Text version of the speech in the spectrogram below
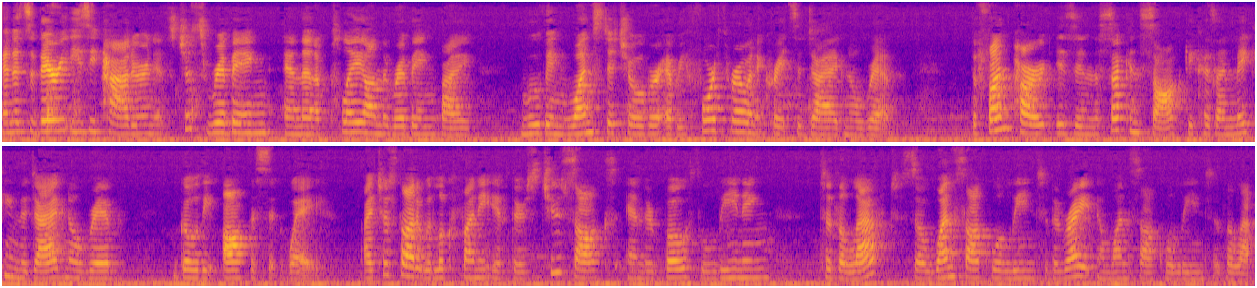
And it's a very easy pattern. It's just ribbing and then a play on the ribbing by moving one stitch over every fourth row and it creates a diagonal rib. The fun part is in the second sock because I'm making the diagonal rib go the opposite way. I just thought it would look funny if there's two socks and they're both leaning to the left. So one sock will lean to the right and one sock will lean to the left.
